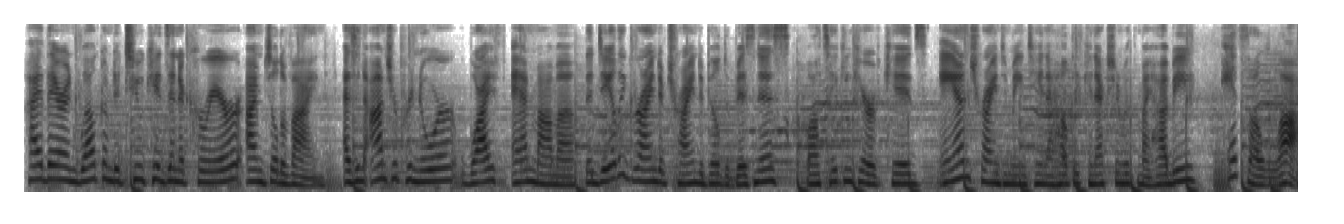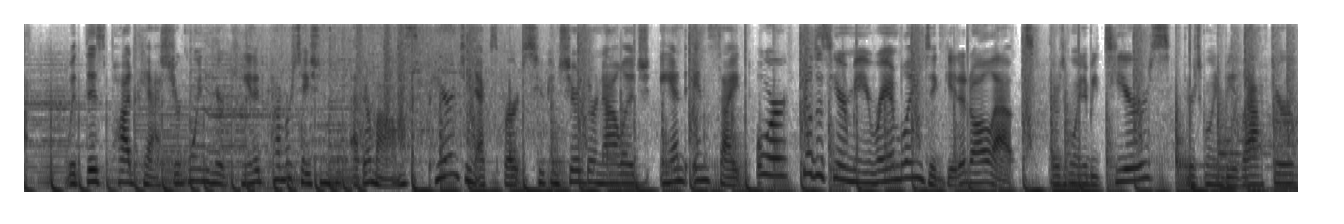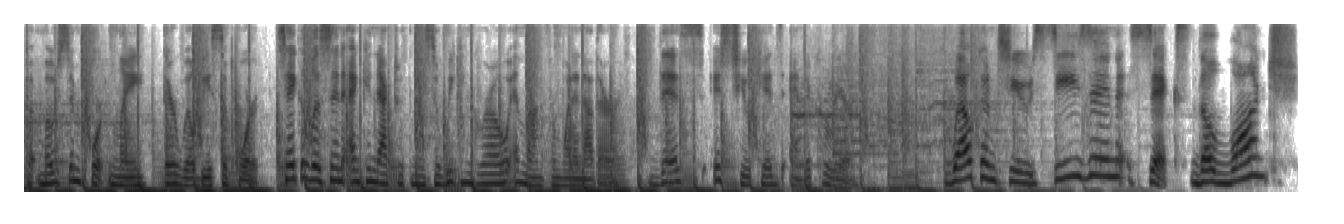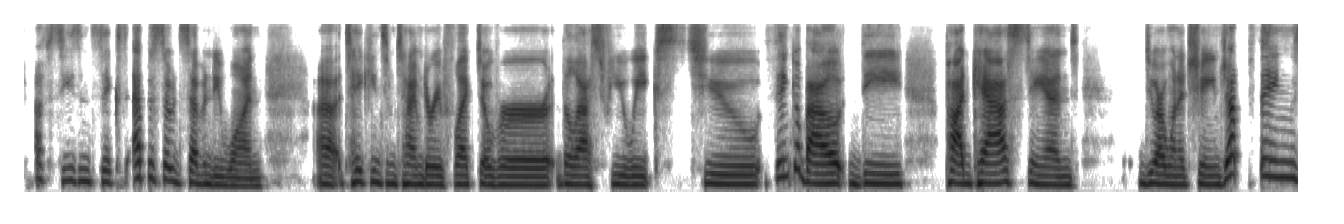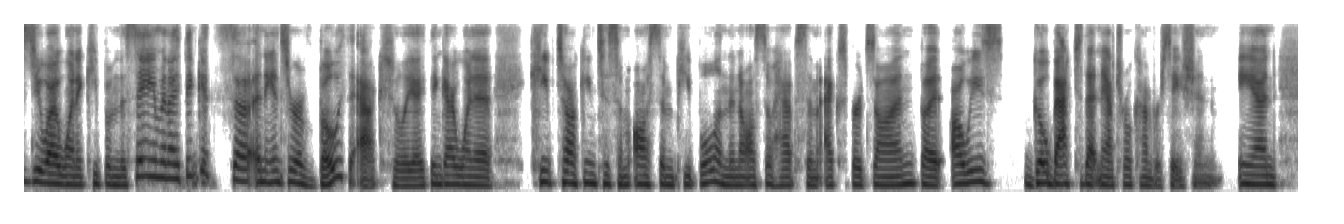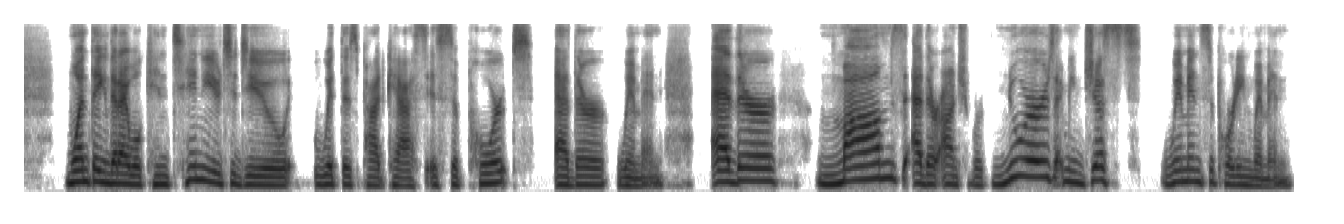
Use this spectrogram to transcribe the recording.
Hi there, and welcome to Two Kids in a Career. I'm Jill Devine. As an entrepreneur, wife, and mama, the daily grind of trying to build a business while taking care of kids and trying to maintain a healthy connection with my hubby, it's a lot. With this podcast, you're going to hear candid conversations with other moms, parenting experts who can share their knowledge and insight, or you'll just hear me rambling to get it all out. There's going to be tears, there's going to be laughter, but most importantly, there will be support. Take a listen and connect with me so we can grow and learn from one another. This is Two Kids and a Career. Welcome to season six, the launch of season six, episode 71. Uh, taking some time to reflect over the last few weeks to think about the podcast and do I want to change up things? Do I want to keep them the same? And I think it's uh, an answer of both, actually. I think I want to keep talking to some awesome people and then also have some experts on, but always go back to that natural conversation. And one thing that I will continue to do with this podcast is support other women, other moms, other entrepreneurs. I mean, just women supporting women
